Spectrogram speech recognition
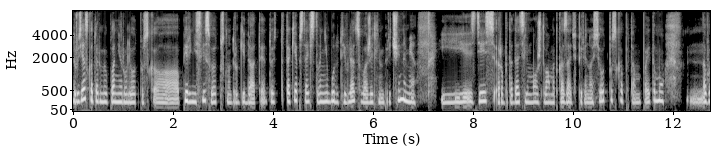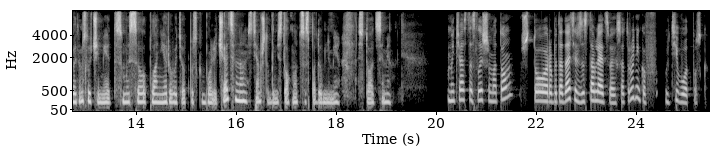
друзья, с которыми вы планировали отпуск, а, перенесли свой отпуск на другие даты. То есть такие обстоятельства не будут являться уважительными причинами, и здесь работодатель может вам отказать в переносе отпуска, потому, поэтому в этом случае имеет смысл планировать отпуск более тщательно, с тем, чтобы не столкнуться с подобными ситуациями. Мы часто слышим о том, что работодатель заставляет своих сотрудников уйти в отпуск.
